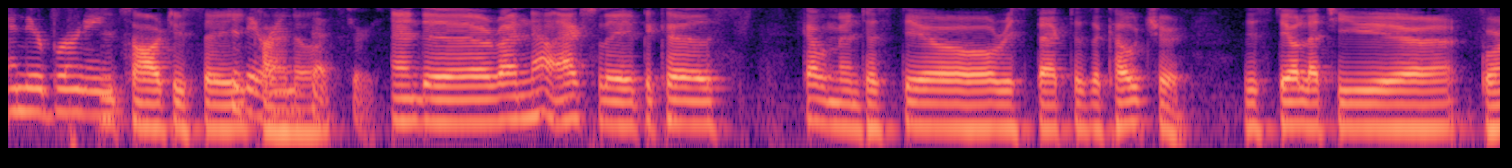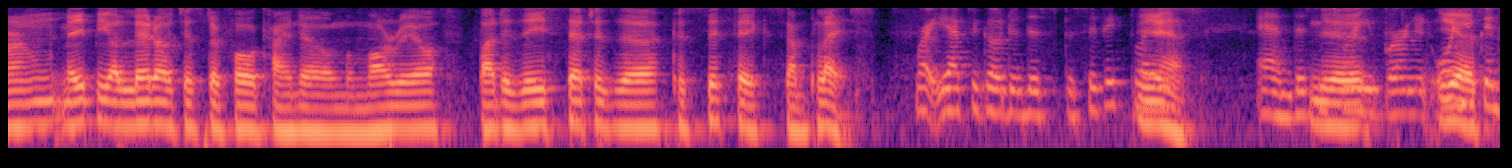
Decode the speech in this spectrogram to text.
and they're burning it's hard to say to their kind of. ancestors. And uh, right now, actually, because government still respect the culture, they still let you uh, burn maybe a little just for kind of memorial, but they set the specific someplace. Right, you have to go to this specific place, Yes. And this is Yeah. where you burn it, or Yes. you can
